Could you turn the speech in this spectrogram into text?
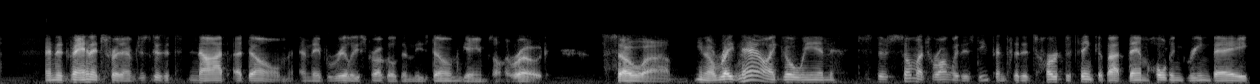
an advantage for them just because it's not a dome and they've really struggled in these dome games on the road. So, uh, you know, right now I go in, just, there's so much wrong with his defense that it's hard to think about them holding Green Bay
